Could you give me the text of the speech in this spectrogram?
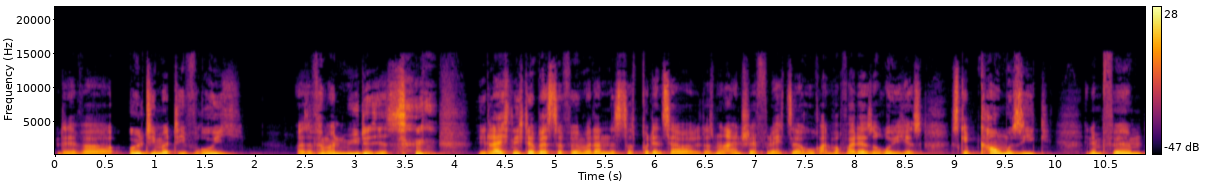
der war ultimativ ruhig. Also wenn man müde ist, vielleicht nicht der beste Film, weil dann ist das Potenzial, dass man einschläft, vielleicht sehr hoch, einfach weil der so ruhig ist. Es gibt kaum Musik in dem Film.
